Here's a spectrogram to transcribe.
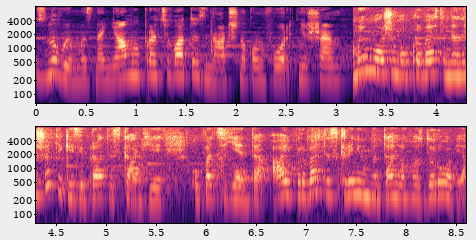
з новими знаннями працювати значно комфортніше. Ми можемо провести не лише тільки зібрати скарги у пацієнта, а й провести скринінг ментального здоров'я.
